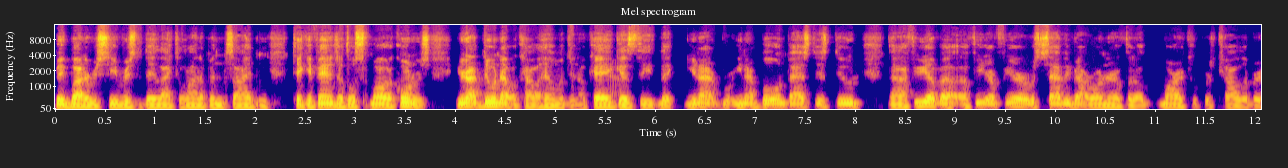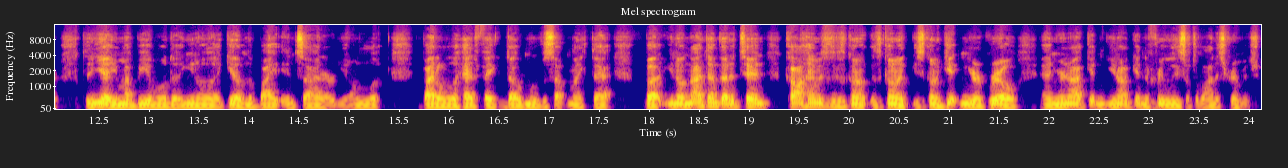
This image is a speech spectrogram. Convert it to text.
big body receivers that they like to line up inside and take advantage of those smaller corners. You're not doing that with Kyle Hamilton, okay? Because the, the, you're not you're not bulling past this dude. Now, if you have a if you're if you're a savvy route runner of a Mari Cooper's caliber, then yeah, you might be able to you know like get him to bite inside or you know look bite a little head fake double move or something like that. But you know nine times out of ten, Kyle Hamilton is gonna is gonna is gonna get in your grill, and you're not getting you're not getting the free release off the line of scrimmage.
